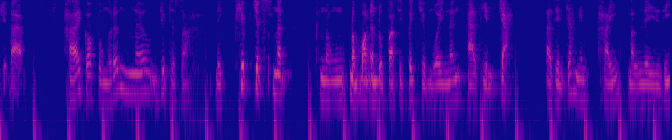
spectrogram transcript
ជាដើមហើយក៏ពង្រឹងនៅយុទ្ធសាស្ត្រនៃភាពជិតស្និទ្ធក្នុងតំបន់ Indo-Pacific ជាមួយនឹងអាស៊ានចាស់ អាស៊ានចាស់មានថៃម៉ាឡេស៊ី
